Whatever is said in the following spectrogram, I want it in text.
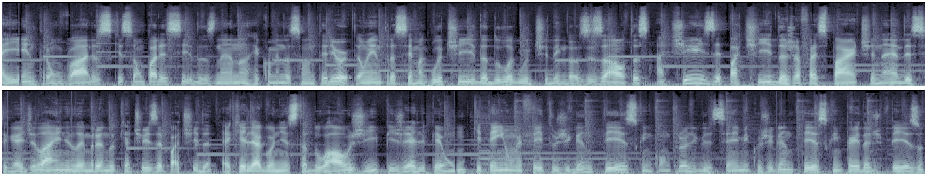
Aí entram várias que são parecidas, né, na recomendação anterior. Então entra semaglutida, dulaglutida em doses altas, a tirzepatida já faz parte, né, desse guideline, lembrando que a tirzepatida é aquele agonista dual GIP-GLP-1 que tem um efeito gigantesco em controle glicêmico, gigantesco em perda de peso,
